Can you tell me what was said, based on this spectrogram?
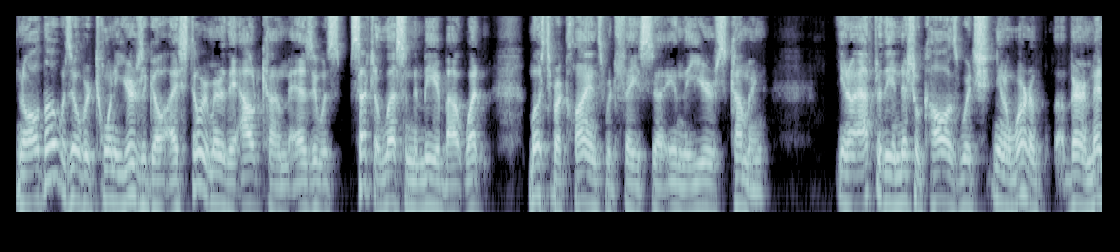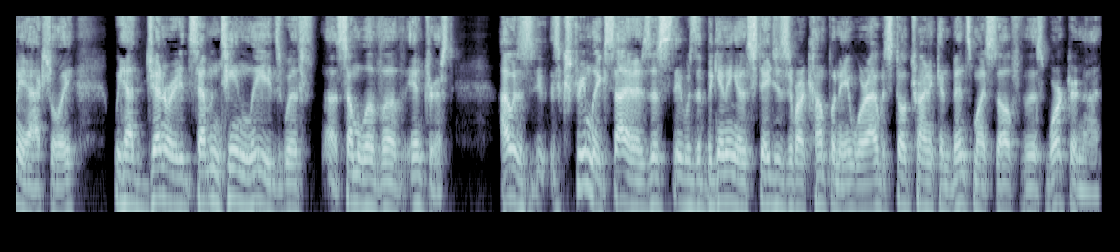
You know, although it was over 20 years ago, I still remember the outcome as it was such a lesson to me about what most of our clients would face uh, in the years coming. You know, after the initial calls, which, you know, weren't a, very many actually, we had generated 17 leads with uh, some level of interest. I was extremely excited as this, it was the beginning of the stages of our company where I was still trying to convince myself if this worked or not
